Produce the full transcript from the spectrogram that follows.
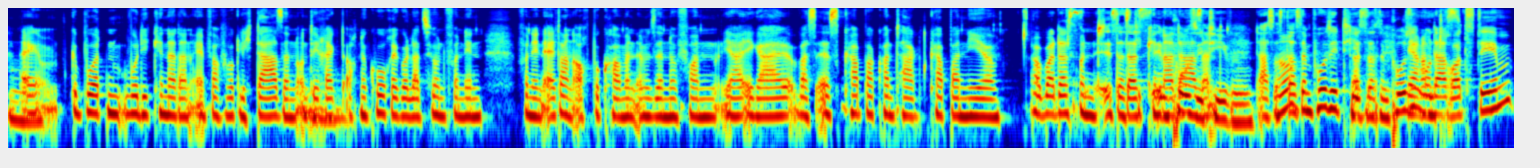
mhm. äh, Geburten, wo die Kinder dann einfach wirklich da sind und mhm. direkt auch eine Co-Regulation von den, von den Eltern auch bekommen im Sinne von, ja, egal was ist, Körperkontakt, Körpernähe. Aber das und ist das die Kinder im Positiven. Da das ist ne? das im Positiven. Das ist das im Positiven und trotzdem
